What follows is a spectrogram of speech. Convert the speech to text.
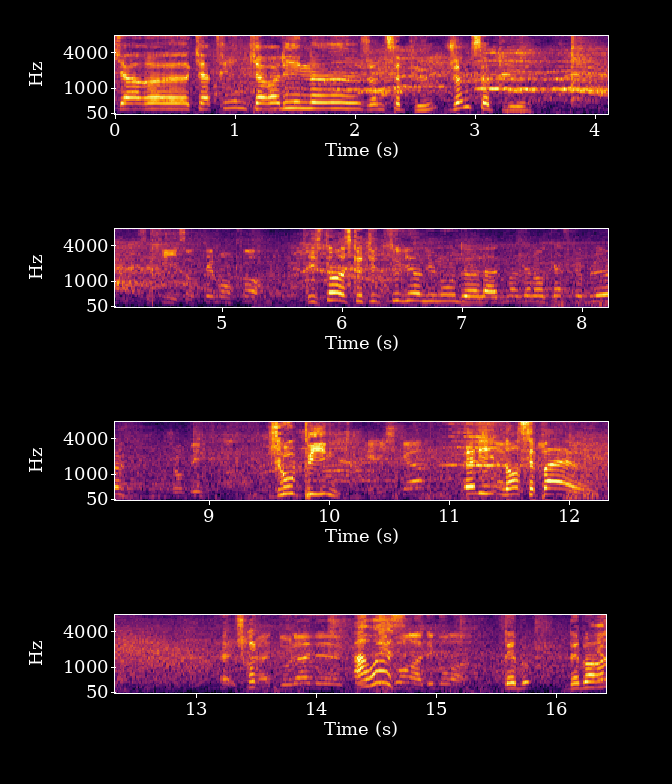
Car- euh, Catherine, Caroline, je ne sais plus, je ne sais plus. Ces filles, ils sont tellement forts. Tristan, est-ce que tu te souviens du nom de la demoiselle en casque bleu? Jean-P. Jopine. Elishka, Eli, non, c'est pas elle. Euh, Je crois que Dolan, Ah ouais, Déborah, Déborah. Débo- Déborah?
